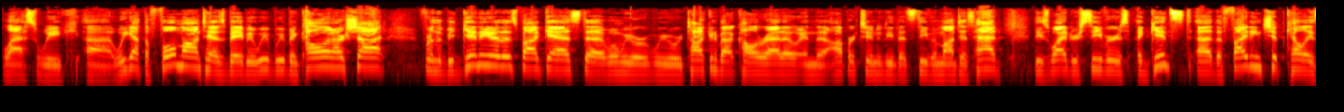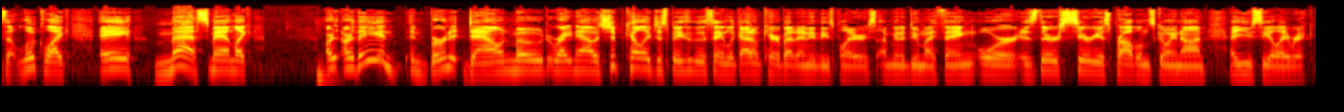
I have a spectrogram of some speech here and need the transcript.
last week. Uh, we got the full Montez, baby. We, we've been calling our shot from the beginning of this podcast uh, when we were we were talking about Colorado and the opportunity that Steven Montez had. These wide receivers against uh, the fighting Chip Kellys that look like a mess, man. Like are, are they in, in burn it down mode right now? Is Chip Kelly just basically saying, look, I don't care about any of these players. I'm going to do my thing? Or is there serious problems going on at UCLA, Rick?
